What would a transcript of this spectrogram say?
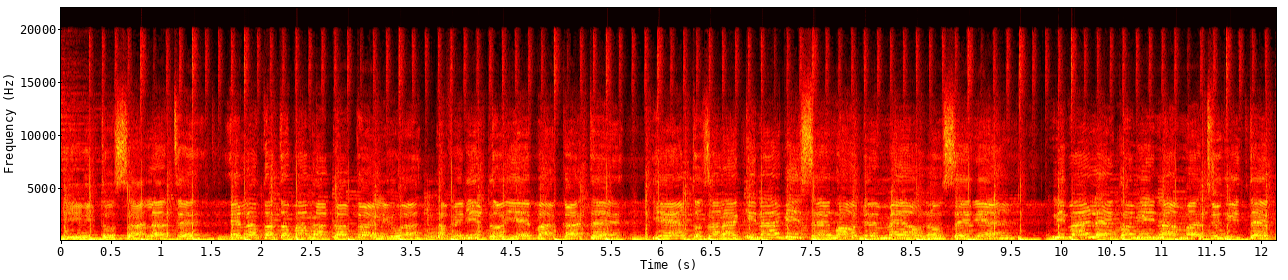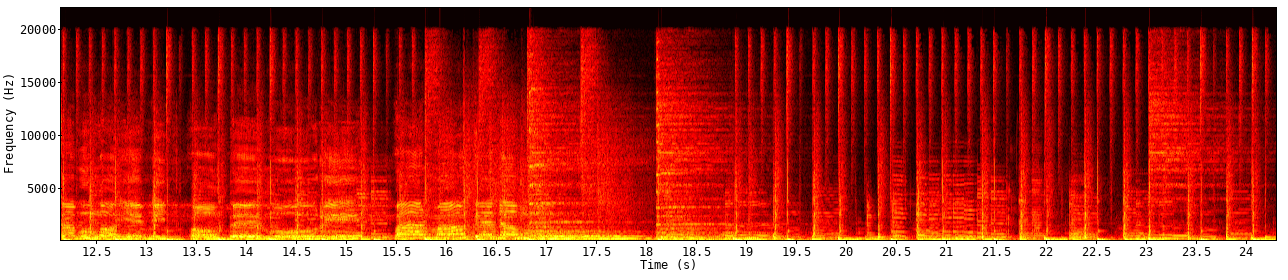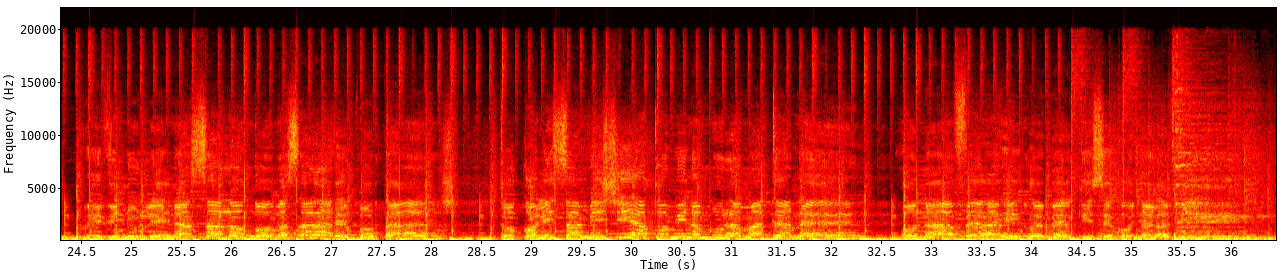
nini tosala te eloko tobanga kaka liwa avenir toyebaka te yer tozalaki na bisengo demain on n'en sait rien libala ekomi na maturité kabungo oyebi on peut mourir bevindule na salongo basala reportage tokolisa mishi akomi na mbula maternele on a affaire à une rebelle qui se cogne à la vie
